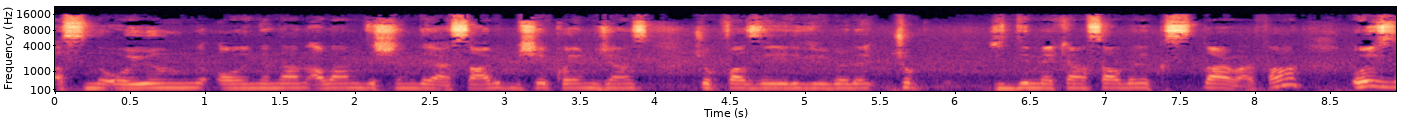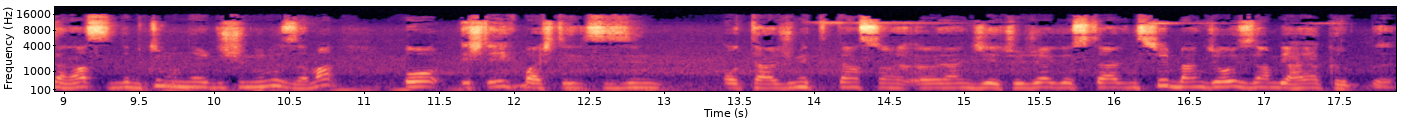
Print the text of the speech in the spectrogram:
aslında oyun oynanan alan dışında yani sabit bir şey koyamayacağınız çok fazla yeri gibi böyle çok ciddi mekansal böyle kısıtlar var falan. O yüzden aslında bütün bunları düşündüğünüz zaman o işte ilk başta sizin o tercüme ettikten sonra öğrenciye çocuğa gösterdiğiniz şey bence o yüzden bir hayal kırıklığı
